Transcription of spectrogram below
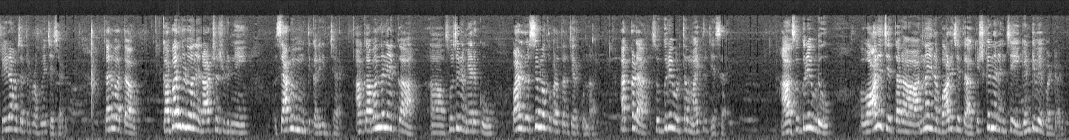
శ్రీరామచంద్ర ప్రభువే చేశాడు. తర్వాత కబంధుడు అనే రాక్షసుడిని శాప విముక్తి కలిగించాడు. ఆ కబంధుని యొక్క సూచన మేరకు వాడు ఋష్యముఖ పర్వతం చేరుకున్నారు. అక్కడ సుగ్రీవుడితో మైత్రి చేశారు. ఆ సుగ్రీవుడు వాలి చేత తన అన్నయ్యన బాలు చేత కిష్కింద నుంచి గంటివేయబడ్డాడు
